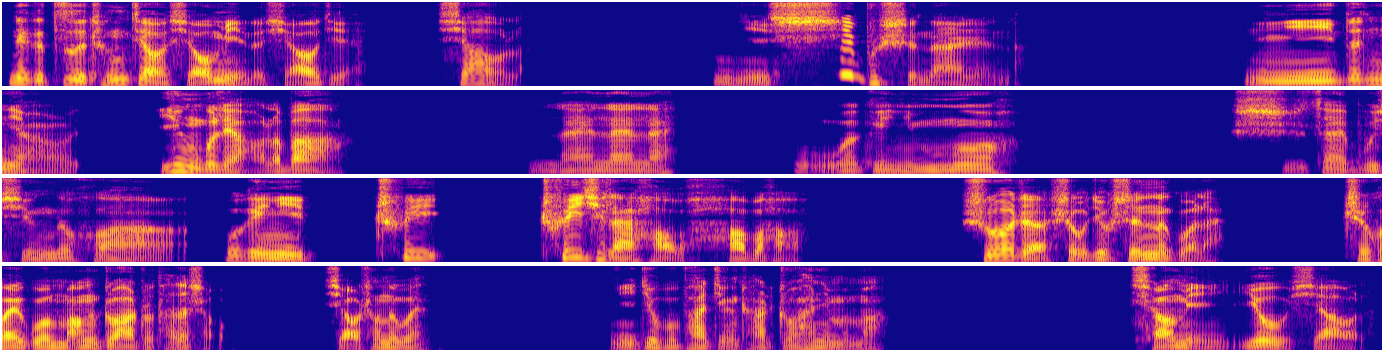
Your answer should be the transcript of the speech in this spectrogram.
那个自称叫小敏的小姐笑了：“你是不是男人呢？你的鸟硬不了了吧？来来来，我给你摸。实在不行的话，我给你。”吹，吹起来好好不好？说着，手就伸了过来。迟怀国忙抓住他的手，小声的问：“你就不怕警察抓你们吗？”小敏又笑了，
